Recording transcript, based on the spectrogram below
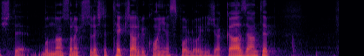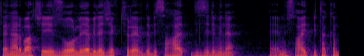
İşte bundan sonraki süreçte tekrar bir Konya Spor'la oynayacak. Gaziantep Fenerbahçe'yi zorlayabilecek türevde bir saha dizilimine e, müsait bir takım.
